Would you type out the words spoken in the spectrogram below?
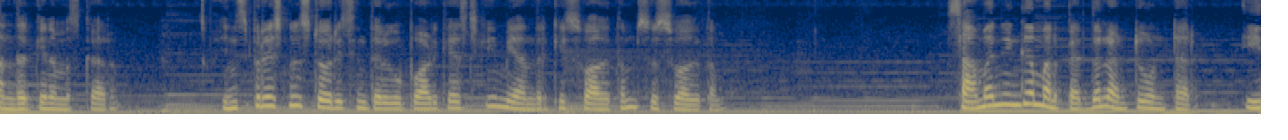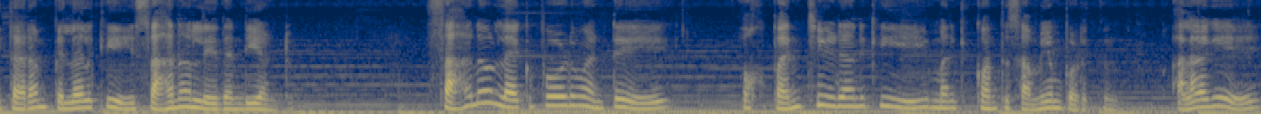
అందరికీ నమస్కారం. ఇన్స్పిరేషనల్ స్టోరీస్ ఇన్ తెలుగు పాడ్కాస్ట్కి మీ అందరికీ స్వాగతం సుస్వాగతం. సామాన్యంగా మన పెద్దలు అంటూ ఉంటారు ఈ తరం పిల్లలకి సహనం లేదండి అంటూ. సహనం లేకపోవడం అంటే ఒక పని చేయడానికి మనకి కొంత సమయం పడుతుంది. అలాగే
